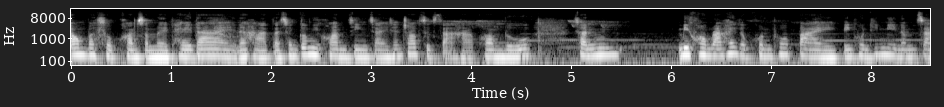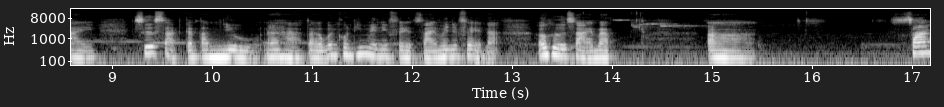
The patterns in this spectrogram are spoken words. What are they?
ต้องประสบความสำเร็จให้ได้นะคะ แต่ฉันก็มีความจริงใจ ฉันชอบศึกษาหาความรู้ ฉัน มีความรักให้กับคนทั่วไป เป็นคนที่มีน้ำใจ ซื่อสัตย์กตัญญูนะคะ แต่ก็เป็นคนที่เมนิเฟสสายเมนิเฟสอะก็คือสายแบบสร้าง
